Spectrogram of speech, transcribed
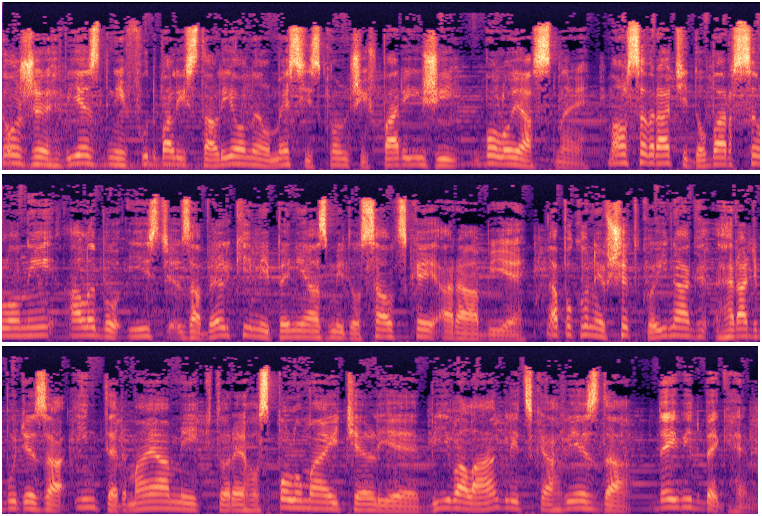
To, že hviezdny futbalista Lionel Messi skončí v Paríži, bolo jasné. Mal sa vrátiť do Barcelony alebo ísť za veľkými peniazmi do Saudskej Arábie. Napokon je všetko inak, hrať bude za Inter Miami, ktorého spolumajiteľ je bývalá anglická hviezda David Beckham.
